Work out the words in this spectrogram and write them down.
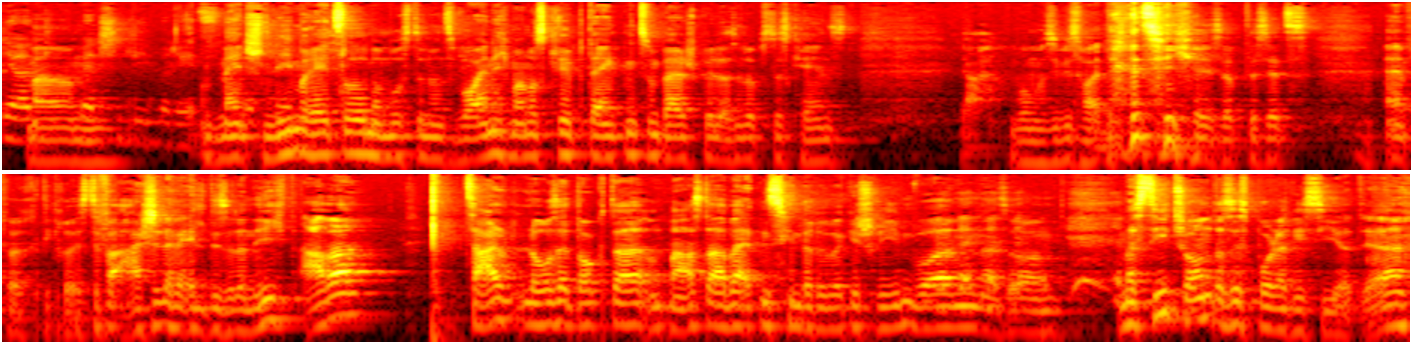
Ja, und Man, Menschen lieben Rätsel. Und Menschen lieben Rätsel. Man musste nur ans Voynich-Manuskript denken zum Beispiel, also ob du das kennst. Ja, wo man sich bis heute nicht sicher ist, ob das jetzt einfach die größte Verarsche der Welt ist oder nicht. Aber zahllose Doktor- und Masterarbeiten sind darüber geschrieben worden. Also man sieht schon, dass es polarisiert. Ja.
